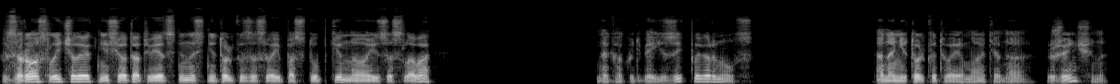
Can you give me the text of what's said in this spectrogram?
Взрослый человек несет ответственность не только за свои поступки, но и за слова. Да как у тебя язык повернулся? Она не только твоя мать, она женщина.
